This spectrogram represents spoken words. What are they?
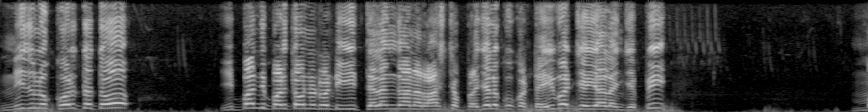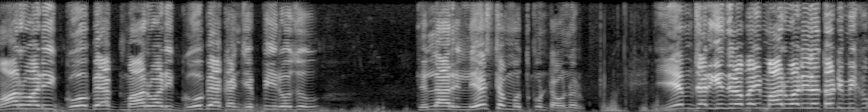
నిధుల కొరతతో ఇబ్బంది పడుతూ ఉన్నటువంటి ఈ తెలంగాణ రాష్ట్ర ప్రజలకు ఒక డైవర్ట్ చేయాలని చెప్పి Marwadi go back Marwadi go back అని చెప్పి ఈరోజు తెల్లారి లేస్టం మొత్తుకుంటా ఉన్నారు. ఏం జరిగిందిరా భయ్ మార్వాడీలతోటి మీకు?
